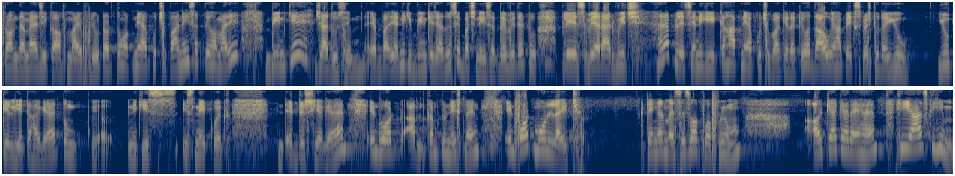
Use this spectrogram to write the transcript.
From the magic of my flute और तुम अपने आप को छुपा नहीं सकते हो हमारी बीन के जादू से यानी कि बीन के जादू से बच नहीं सकते। Whither to place where or which है ना? प्लेस यानी कि कहाँ अपने आप को छुपा के रखे हो। दाऊ यहाँ पे express to the you you के लिए कहा गया है। तुम, यानी कि स्नेक को एड्रेस किया गया है। In what come to next line in what moon light tangle meshes of perfume और क्या कह रहे हैं? He ask him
